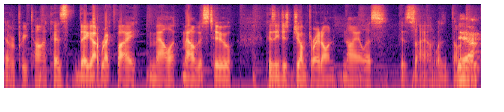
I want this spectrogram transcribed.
Have a pre taunt because they got wrecked by Mal- Malgus too because he just jumped right on Nihilus because Sion wasn't taunting. Yeah.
